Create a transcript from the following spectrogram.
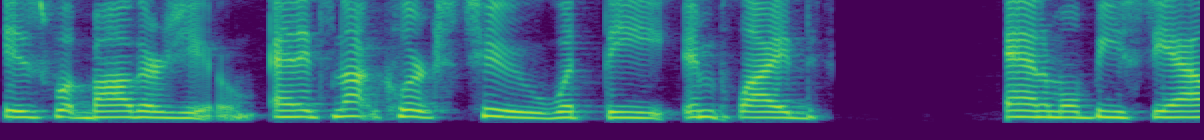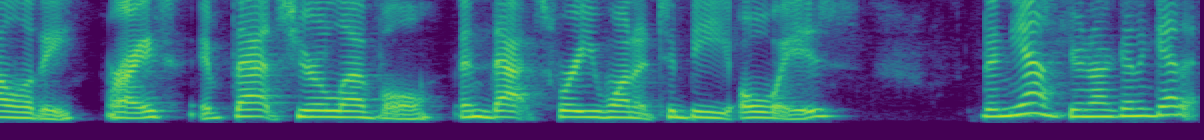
is what bothers you and it's not clerks 2 with the implied animal bestiality right if that's your level and that's where you want it to be always then yeah you're not going to get it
